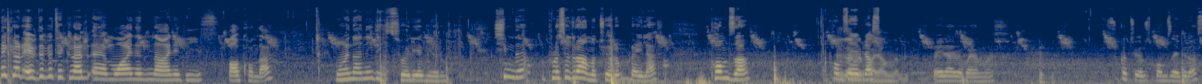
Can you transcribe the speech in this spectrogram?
Tekrar evde ve tekrar e, muayenehanedeyiz. Balkonda. Muayenehaneyi de hiç söyleyemiyorum. Şimdi prosedürü anlatıyorum beyler. Pomza. Pomzaya Beyler ve biraz Bayanlar. Beyler ve bayanlar. Su katıyoruz pomzaya biraz.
